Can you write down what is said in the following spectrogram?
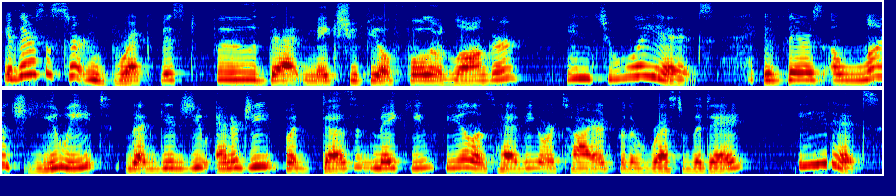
If there's a certain breakfast food that makes you feel fuller longer, enjoy it. If there's a lunch you eat that gives you energy but doesn't make you feel as heavy or tired for the rest of the day, eat it.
